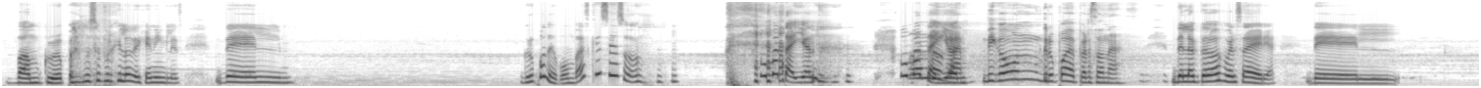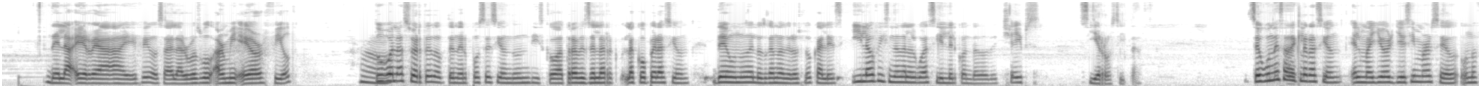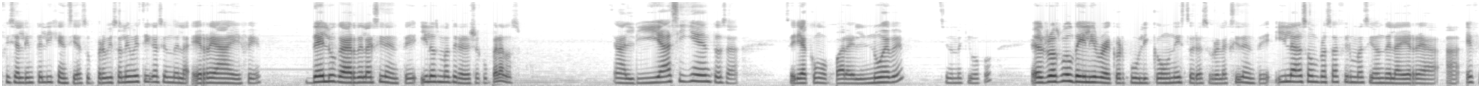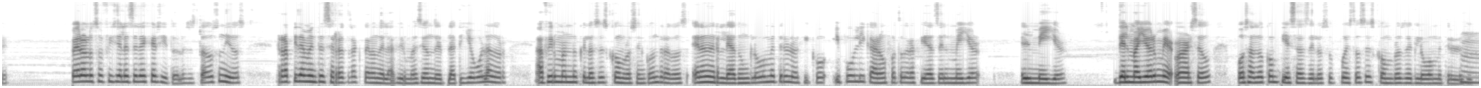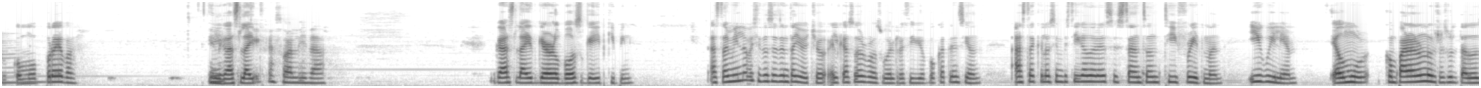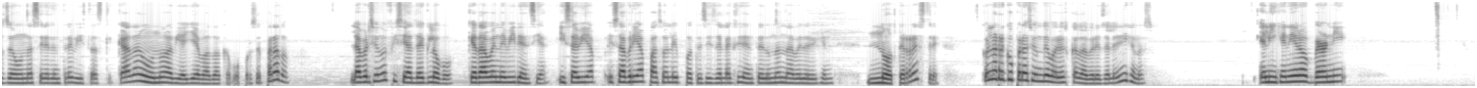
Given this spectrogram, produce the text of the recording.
Bomb Group, no sé por qué lo dejé en inglés, del grupo de bombas, ¿qué es eso? un batallón. un batallón. Digo un grupo de personas. De la octava fuerza aérea del de la RAAF, o sea, la Roswell Army Airfield, ah. tuvo la suerte de obtener posesión de un disco a través de la, cooperación de uno de los ganaderos locales y la oficina del alguacil del condado de Chapes, Cierrosita. Según esa declaración, el mayor Jesse Marcel, un oficial de inteligencia, supervisó la investigación de la RAF del lugar del accidente y los materiales recuperados. Al día siguiente, o sea, sería como para el 9, si no me equivoco, el Roswell Daily Record publicó una historia sobre el accidente y la asombrosa afirmación de la RAAF. Pero los oficiales del ejército de los Estados Unidos rápidamente se retractaron de la afirmación del platillo volador, afirmando que los escombros encontrados eran en realidad un globo meteorológico y publicaron fotografías del mayor, el mayor, del mayor Marcel posando con piezas de los supuestos escombros del globo meteorológico como mm. prueba. El gaslight. Qué casualidad. Gaslight Girl Boss Gatekeeping. Hasta 1978, el caso de Roswell recibió poca atención hasta que los investigadores Stanton T. Friedman y William L. Moore compararon los resultados de una serie de entrevistas que cada uno había llevado a cabo por separado. La versión oficial del globo quedaba en evidencia y se, abría paso a la hipótesis del accidente de una nave de origen no terrestre, con la recuperación de varios cadáveres de alienígenas. El ingeniero Bernie.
